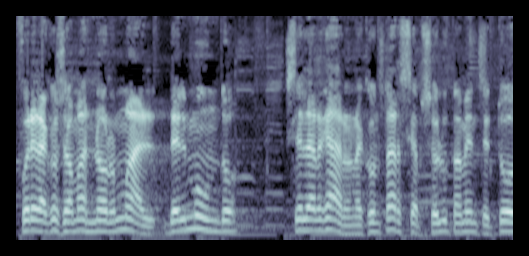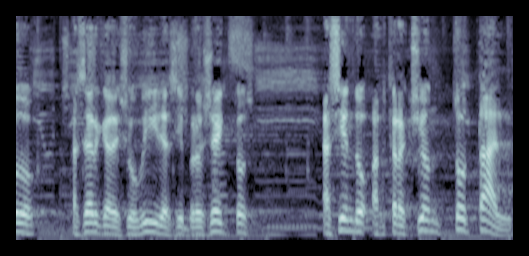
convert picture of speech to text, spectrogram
fuera la cosa más normal del mundo, se largaron a contarse absolutamente todo acerca de sus vidas y proyectos, haciendo abstracción total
